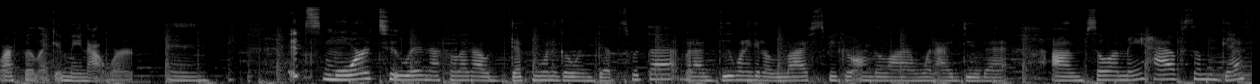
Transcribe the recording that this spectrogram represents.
or I feel like it may not work. And it's more to it, and I feel like I would definitely want to go in depth with that. But I do want to get a live speaker on the line when I do that. Um, so I may have some guests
